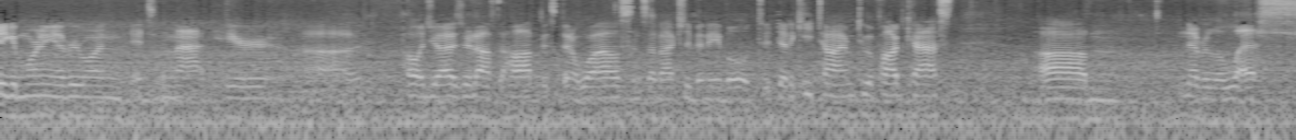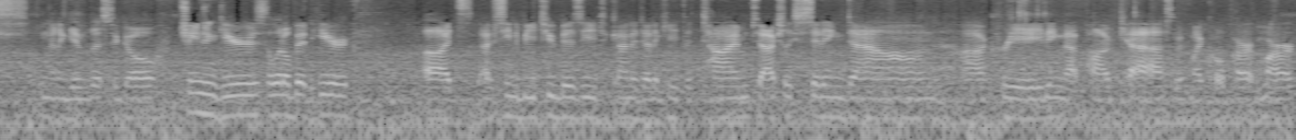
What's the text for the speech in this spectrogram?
Hey, good morning, everyone. It's Matt here. Uh, apologize right off the hop. It's been a while since I've actually been able to dedicate time to a podcast. Um, nevertheless, I'm going to give this a go. Changing gears a little bit here. Uh, I seem to be too busy to kind of dedicate the time to actually sitting down, uh, creating that podcast with my co-part Mark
